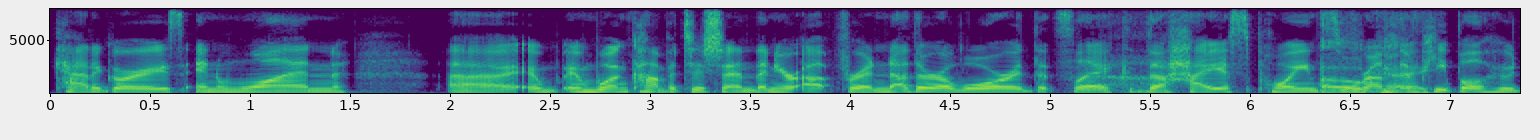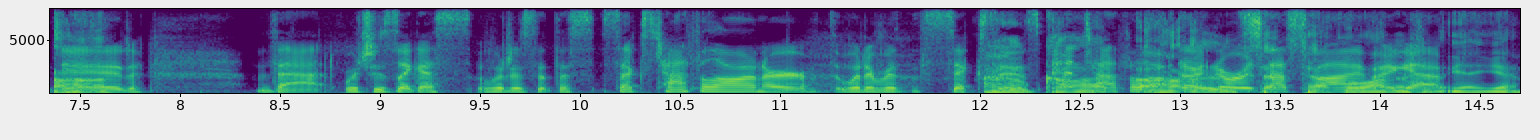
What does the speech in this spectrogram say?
categories in one. Uh, in, in one competition, then you're up for another award that's like the highest points Oh, from the people who did that, which is like a what is it, the sextathlon or whatever the six oh is, God, pentathlon, Uh, or that's five, or yeah. yeah, yeah.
